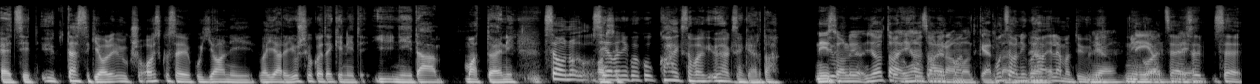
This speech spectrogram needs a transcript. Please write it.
Et sit, y, tässäkin oli yksi, olisiko se joku Jani vai Jari, just joka teki niitä, niitä mattoja, niin se on siellä se- niinku joku kahdeksan vai yhdeksän kertaa. Niin se oli jotain ihan sairaan monta kertaa. Mutta se on niinku ihan elämäntyyli. Joo, Niinku, niin on, se, niin se, se,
